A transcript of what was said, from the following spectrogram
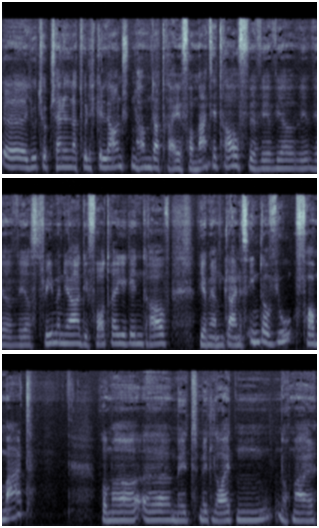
äh, YouTube-Channel natürlich gelauncht und haben da drei Formate drauf. Wir, wir, wir, wir, wir streamen ja, die Vorträge gehen drauf. Wir haben ja ein kleines Interview-Format, wo wir äh, mit, mit Leuten nochmal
